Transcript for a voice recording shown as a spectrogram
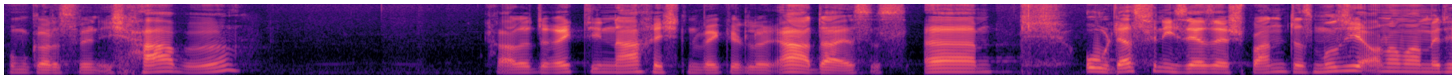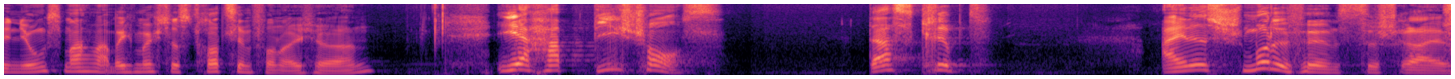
um Gottes Willen, ich habe gerade direkt die Nachrichten weggelöst. Ah, da ist es. Ähm, oh, das finde ich sehr, sehr spannend. Das muss ich auch nochmal mit den Jungs machen, aber ich möchte es trotzdem von euch hören. Ihr habt die Chance, das Skript eines Schmuddelfilms zu schreiben.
